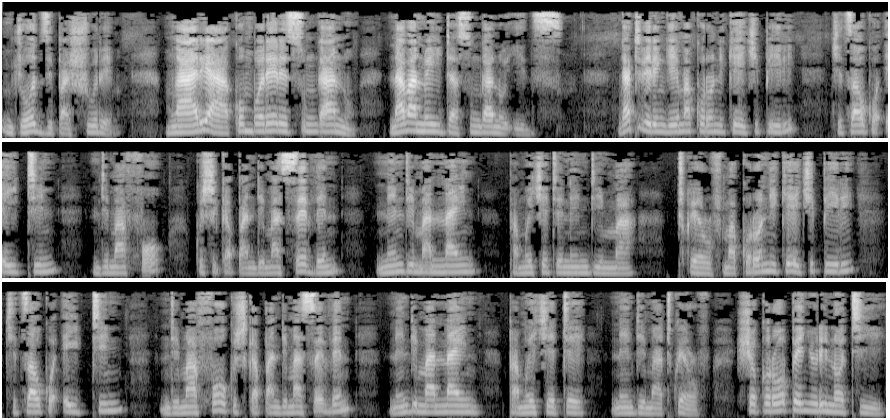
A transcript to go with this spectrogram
njodzi pashure. Mwari haakomborere sungano navanoita sungano idzi. Ngativerengei makoronike echipiri chitsauko 18 ndima 4 kusvika pandima 7 nendima 9 pamwe chete nendima 12 makoronike echipiri chitsauko 18 ndima 4 kusvika pandima 7 nendima 9 pamwe chete nendima 12 shoko roupenyu rinoti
